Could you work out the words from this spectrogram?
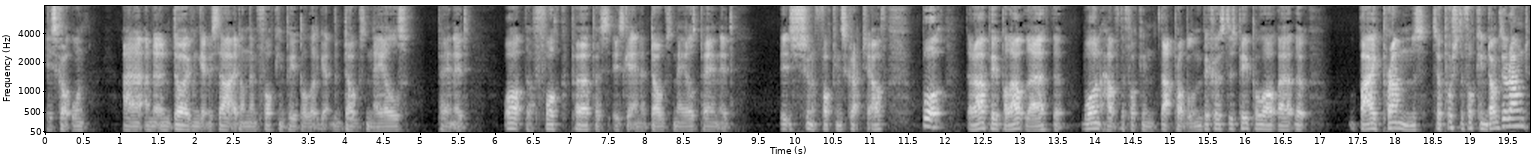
it's got one. Uh, and, and don't even get me started on them fucking people that get the dog's nails painted. What the fuck purpose is getting a dog's nails painted? It's just gonna fucking scratch it off. But there are people out there that won't have the fucking that problem because there's people out there that buy prams to push the fucking dogs around.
